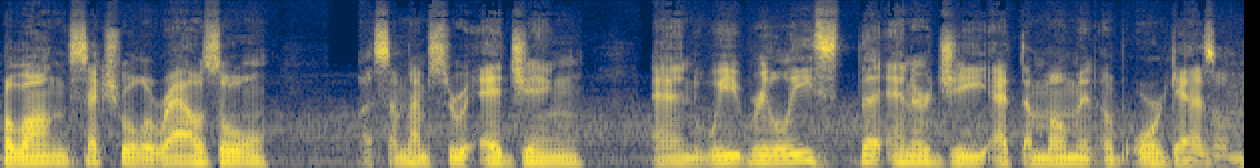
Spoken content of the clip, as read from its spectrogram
prolonged sexual arousal, uh, sometimes through edging, and we release the energy at the moment of orgasm.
